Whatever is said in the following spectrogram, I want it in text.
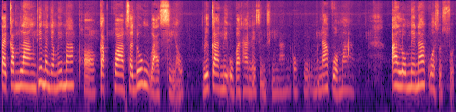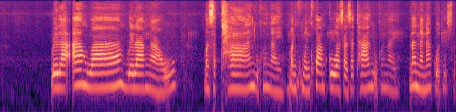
แต่กำลังที่มันยังไม่มากพอกับความสะดุ้งหวาดเสียว หรือการมีอุปทานในสิ่งสิ่งนั้นโอ้โหมันน่ากลัวมาก อารมณ์ในน่ากลัวสุดๆ เวลาอ้างว้าง เวลาเหงา มันสะท้านอยู่ข้างใน มันเหมือนความกลัวสันสะท้านอยู่ข้างใน นั่นน่ะน่ากลัวที่สุด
